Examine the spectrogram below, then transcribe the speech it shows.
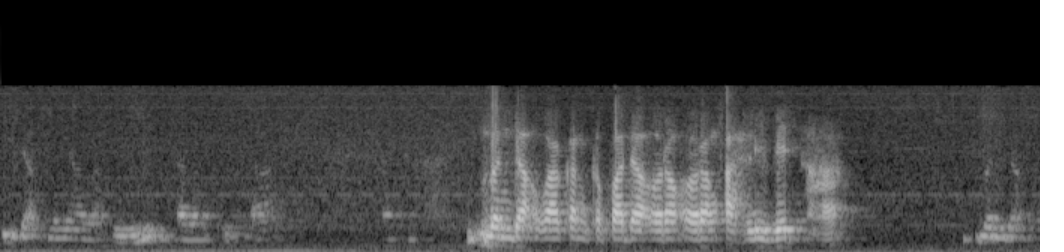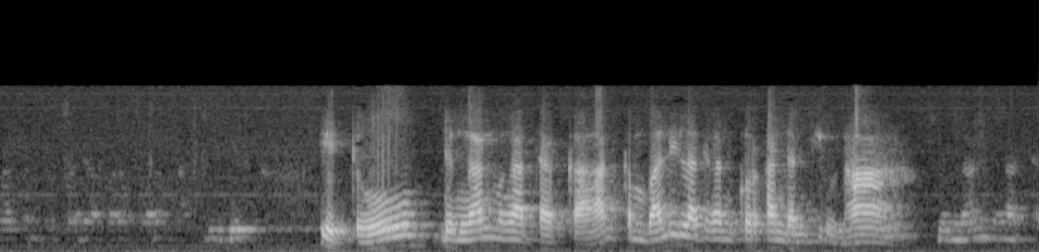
tidak menyalahi kalau kita mendakwakan kepada orang-orang ahli bid'ah? Mendakwakan kepada orang-orang ahli bid'ah. Itu dengan mengatakan kembalilah dengan Quran dan Sunnah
